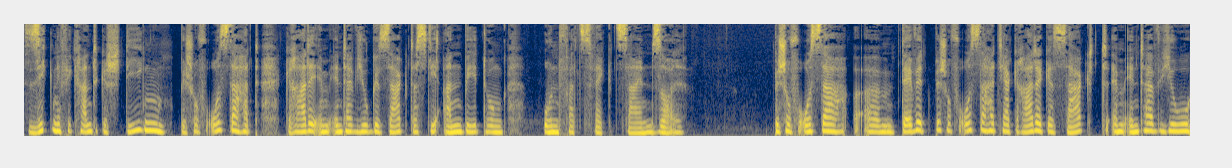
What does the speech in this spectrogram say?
signifikant gestiegen. Bischof Oster hat gerade im Interview gesagt, dass die Anbetung unverzweckt sein soll. Bischof Oster, ähm, David Bischof Oster hat ja gerade gesagt im Interview,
